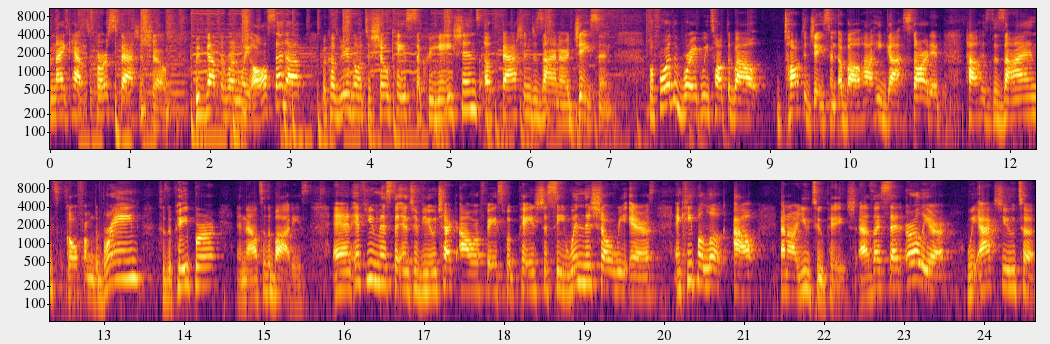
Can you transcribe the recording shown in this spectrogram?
for Nightcap's first fashion show. We've got the runway all set up because we are going to showcase the creations of fashion designer Jason. Before the break, we talked about talked to Jason about how he got started, how his designs go from the brain to the paper and now to the bodies. And if you missed the interview, check our Facebook page to see when this show re-airs and keep a look out on our YouTube page. As I said earlier, we asked you to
